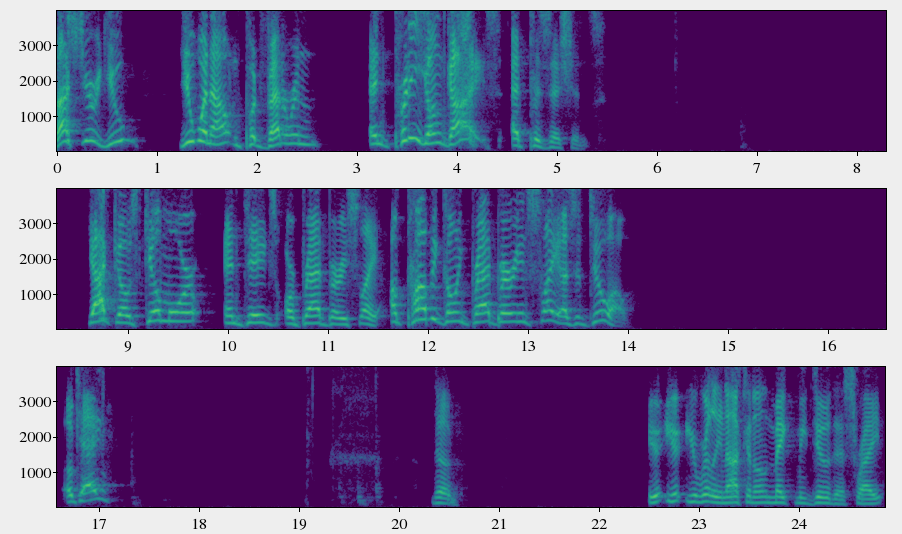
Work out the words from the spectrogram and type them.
Last year, you you went out and put veteran and pretty young guys at positions. Yacht goes Gilmore and Diggs or Bradberry Slay. I'm probably going Bradberry and Slay as a duo. Okay? Dude, you're really not going to make me do this, right?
